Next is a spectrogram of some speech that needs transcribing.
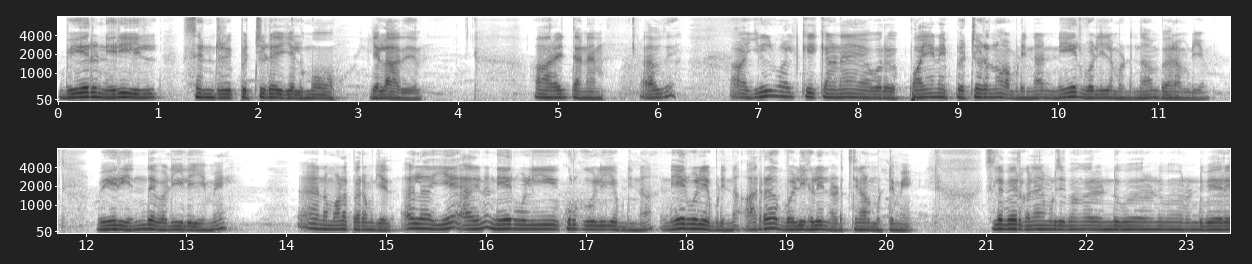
வேறு நெறியில் சென்று பெற்றிட இயலுமோ? இயலாது. ரைட் அதாவது இல்வாழ்க்கைக்கான ஒரு பயனை பெற்றிடணும் அப்படின்னா நேர் வழியில் மட்டும்தான் பெற முடியும். வேறு எந்த வழியிலையுமே நம்மளால் பெற முடியாது. அதில் ஏன் அது என்ன? நேர்வழி குறுக்கு வழி அப்படின்னா நேர்வழி அப்படின்னா அற வழிகளில் நடத்தினால் மட்டுமே. சில பேர் கல்யாணம் முடிச்சிருப்பாங்க ரெண்டு பேர் ரெண்டு ரெண்டு பேர்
